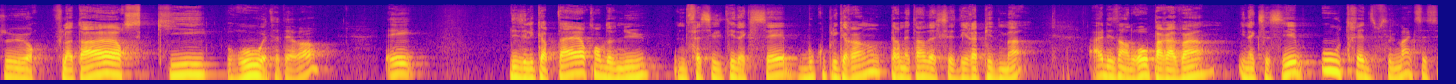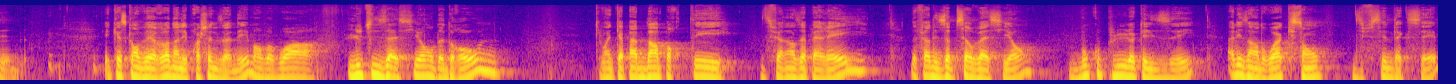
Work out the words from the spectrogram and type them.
sur flotteurs, skis, roues, etc. Et les hélicoptères sont devenus une facilité d'accès beaucoup plus grande, permettant d'accéder rapidement à des endroits auparavant inaccessibles ou très difficilement accessibles. Et qu'est-ce qu'on verra dans les prochaines années? on va voir l'utilisation de drones qui vont être capables d'emporter différents appareils, de faire des observations beaucoup plus localisées à des endroits qui sont difficiles d'accès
